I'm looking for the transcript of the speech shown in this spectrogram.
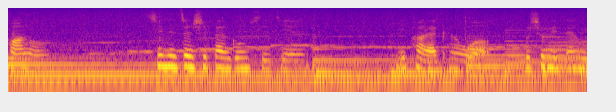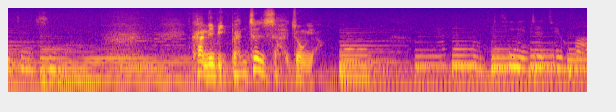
华龙，现在正是办公时间，你跑来看我，不是会耽误正事吗？看你比办正事还重要。听你这句话，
